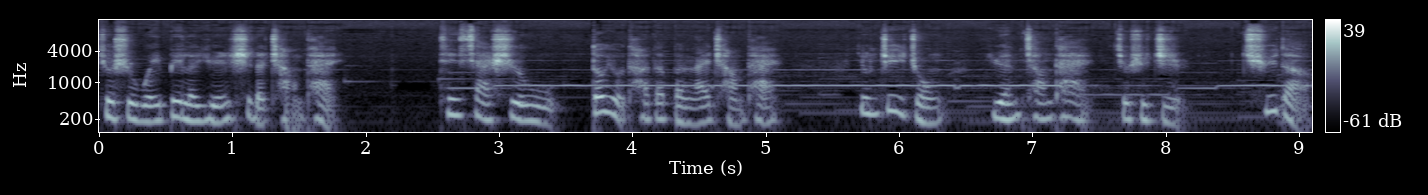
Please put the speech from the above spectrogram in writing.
就是违背了原始的常态。天下事物都有它的本来常态，用这种原常态，就是指曲的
